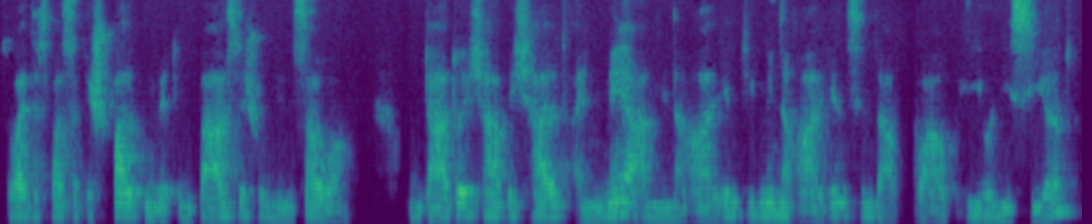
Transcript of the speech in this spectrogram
Soweit das Wasser gespalten wird in basisch und in sauer. Und dadurch habe ich halt ein Mehr an Mineralien. Die Mineralien sind aber auch ionisiert.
